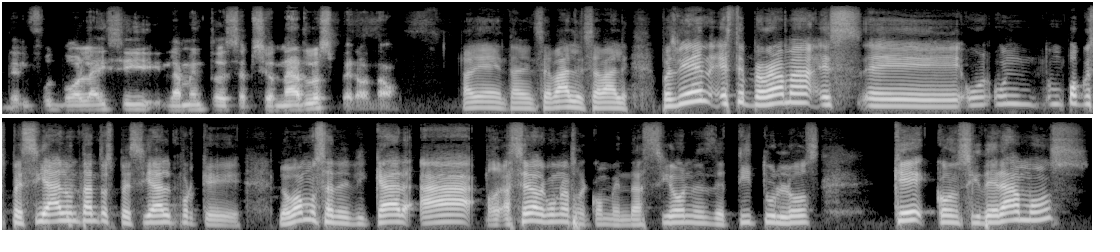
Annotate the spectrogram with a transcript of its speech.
del fútbol. Ahí sí lamento decepcionarlos, pero no. Está bien, está bien, se vale, se vale. Pues bien, este programa es eh, un, poco especial, un tanto especial, porque lo vamos a dedicar a hacer algunas recomendaciones de títulos que consideramos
